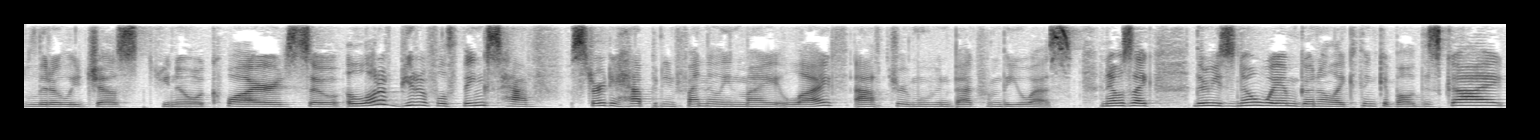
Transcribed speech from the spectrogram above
literally just, you know, acquired. So a lot of beautiful things have started happening finally in my life after moving back from the US. And I was like, there is no way I'm gonna like think about this guy,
